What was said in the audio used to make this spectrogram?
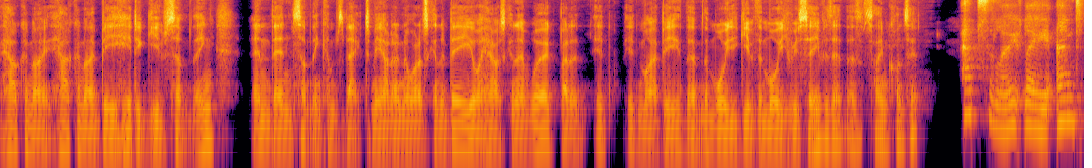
how can I how can I be here to give something, and then something comes back to me. I don't know what it's going to be or how it's going to work, but it it, it might be that the more you give, the more you receive. Is that the same concept? Absolutely. And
